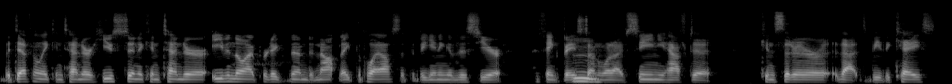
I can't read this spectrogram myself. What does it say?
but definitely contender. Houston a contender, even though I predicted them to not make the playoffs at the beginning of this year. I think based Mm. on what I've seen, you have to consider that to be the case.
